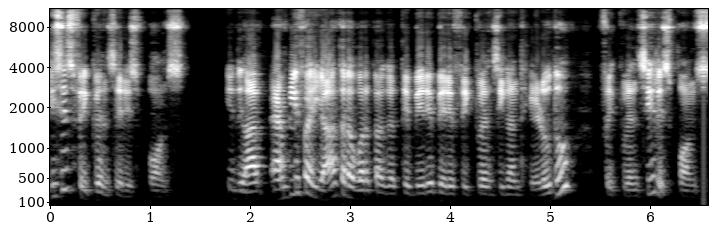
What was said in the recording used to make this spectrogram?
ದಿಸ್ ಇಸ್ ಫ್ರೀಕ್ವೆನ್ಸಿ ರಿಸ್ಪಾನ್ಸ್ ಇದು ಆಂಪ್ಲಿಫೈರ್ ಯಾವ ತರ ವರ್ಕ್ ಆಗುತ್ತೆ ಬೇರೆ ಬೇರೆ ಫ್ರೀಕ್ವೆನ್ಸಿಗೆ ಅಂತ ಹೇಳೋದು ಫ್ರೀಕ್ವೆನ್ಸಿ ರಿಸ್ಪಾನ್ಸ್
